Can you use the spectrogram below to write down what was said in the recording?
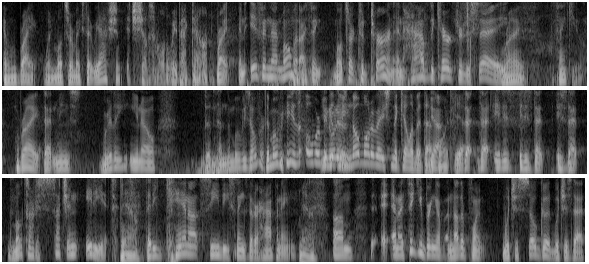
And right when Mozart makes that reaction, it shoves him all the way back down. right. And if in that moment, I think Mozart could turn and have the character to say, Right. Thank you. Right. That means, really, you know, then, then the movie's over. the movie is over You because I there's mean? no motivation to kill him at that point. Yeah. That that it is it is that is that Mozart is such an idiot Yeah. that he cannot see these things that are happening. Yeah. Um, and I think you bring up another point which is so good, which is that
